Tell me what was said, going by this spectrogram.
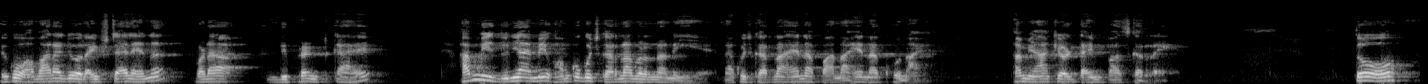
देखो, हमारा जो लाइफस्टाइल है ना, बड़ा डिफरेंट का है। हम इस दुनिया में हमको कुछ करना मरना नहीं है। ना कुछ करना है, ना पाना है, ना खोना है। हम यहाँ केवल टाइम पास कर रहे हैं। तो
